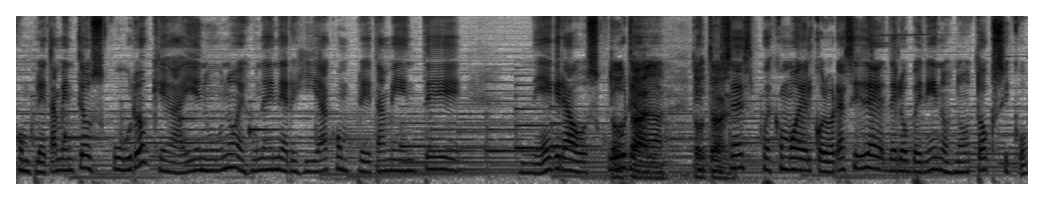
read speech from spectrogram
completamente oscuro que hay en uno, es una energía completamente negra, oscura. Total, total. Entonces, pues como del color así de, de los venenos, no tóxico.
